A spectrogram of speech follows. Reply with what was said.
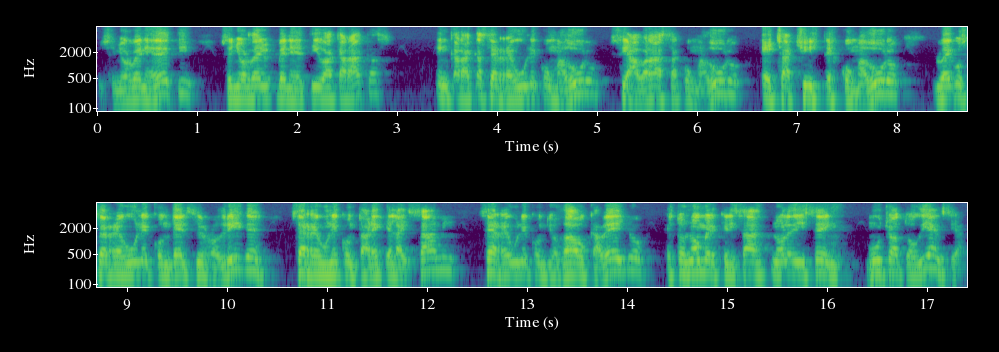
el señor Benedetti. El señor Benedetti va a Caracas. En Caracas se reúne con Maduro, se abraza con Maduro, echa chistes con Maduro luego se reúne con Delcy Rodríguez, se reúne con Tarek El Aizami, se reúne con Diosdado Cabello. Estos nombres quizás no le dicen mucho a tu audiencia,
